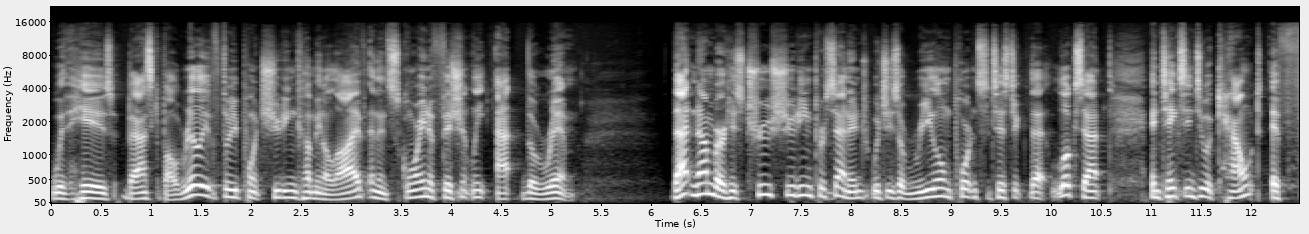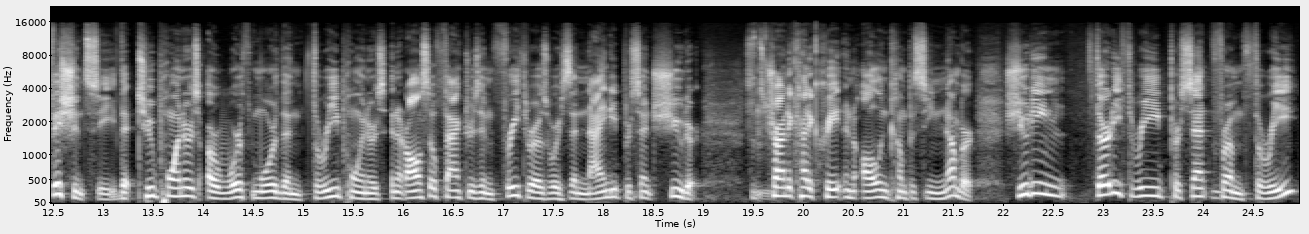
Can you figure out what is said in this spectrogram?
with his basketball. Really, the three point shooting coming alive and then scoring efficiently at the rim. That number, his true shooting percentage, which is a real important statistic that looks at and takes into account efficiency, that two pointers are worth more than three pointers. And it also factors in free throws where he's a 90% shooter. So it's trying to kind of create an all encompassing number. Shooting 33% from three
